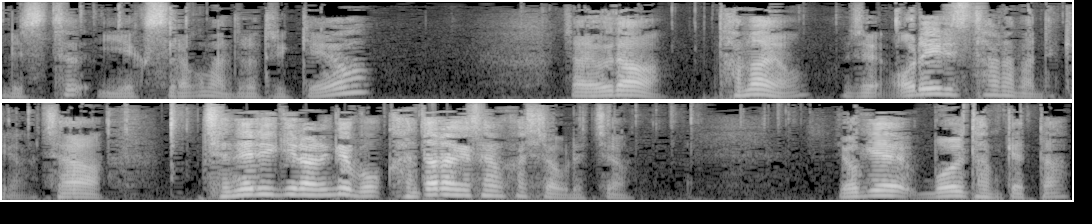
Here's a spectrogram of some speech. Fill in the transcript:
리스트 ex라고 만들어 드릴게요. 자, 여기다 담아요. 이제 어레이 리스트 하나 만들게요. 자, 제네릭이라는 게 뭐 간단하게 생각하시라고 그랬죠. 여기에 뭘 담겠다?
